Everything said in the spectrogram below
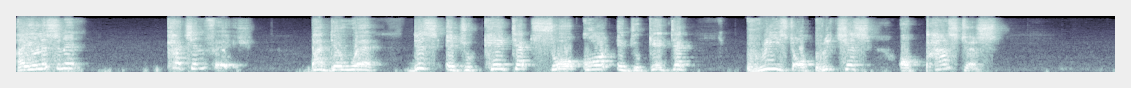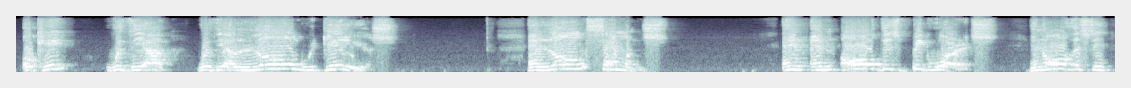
Are you listening? Catching fish. But they were this educated, so-called educated priests or preachers or pastors, okay, with their with their long regalias and long sermons and and all these big words and all this thing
